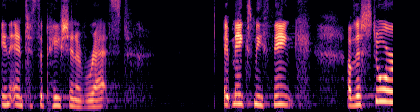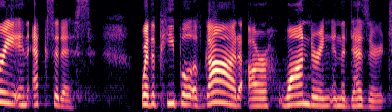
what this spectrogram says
in anticipation of rest. It makes me think of the story in Exodus where the people of God are wandering in the desert.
